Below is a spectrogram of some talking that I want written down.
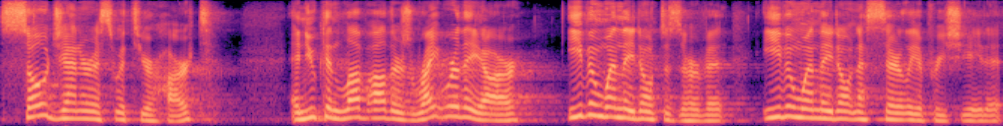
so generous with your heart, and you can love others right where they are, even when they don't deserve it, even when they don't necessarily appreciate it,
